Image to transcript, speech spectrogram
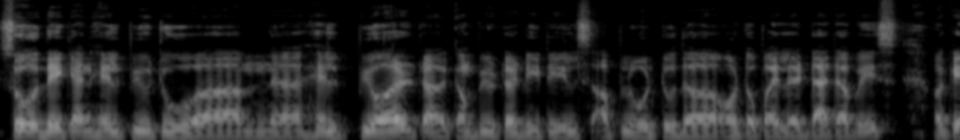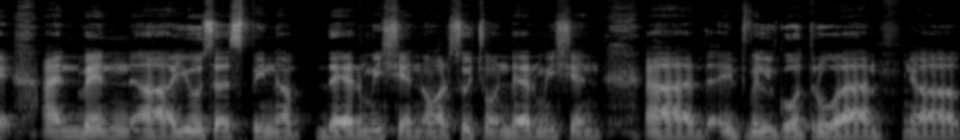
So they can help you to um, uh, help your uh, computer details upload to the autopilot database. Okay. And when uh, users spin up their mission or switch on their mission, uh, it will go through a, a,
